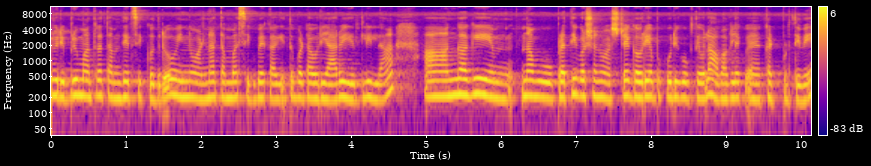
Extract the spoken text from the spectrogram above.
ಇವರಿಬ್ಬರು ಮಾತ್ರ ತಮ್ಮದೇ ಸಿಕ್ಕಿದ್ರು. ಇನ್ನು ಅಣ್ಣ ತಮ್ಮ ಸಿಗಬೇಕಾಗಿತ್ತು ಬಟ್ ಅವ್ರು ಯಾರೂ ಇರಲಿಲ್ಲ. ಹಂಗಾಗಿ, ನಾವು ಪ್ರತಿ ವರ್ಷವೂ ಅಷ್ಟೇ ಗೌರಿ ಹಬ್ಬಕ್ಕೆ ಊರಿಗೆ ಹೋಗ್ತೀವಲ್ಲ, ಆವಾಗಲೇ ಕಟ್ಬಿಡ್ತೀವಿ.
